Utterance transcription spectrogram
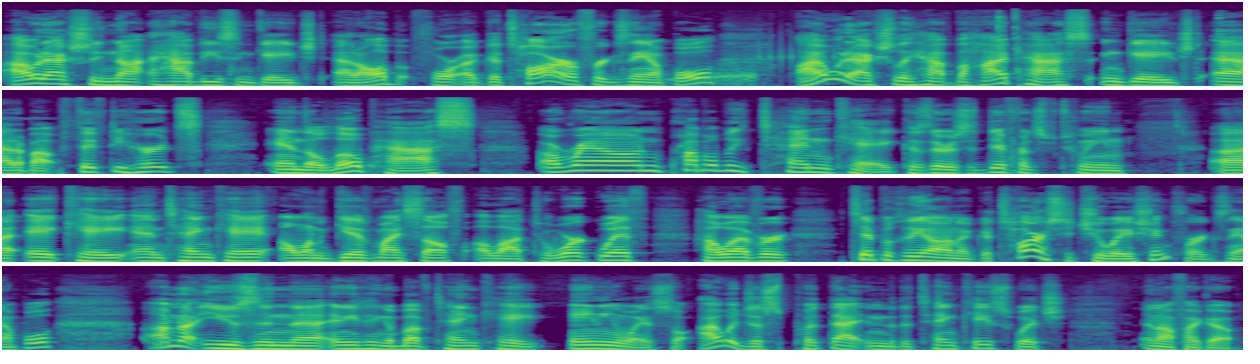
I would actually not have these engaged at all. But for a guitar, for example, I would actually have the high pass engaged at about 50 hertz and the low pass around probably 10K because there's a difference between uh, 8K and 10K. I want to give myself a lot to work with. However, typically on a guitar situation, for example, I'm not using uh, anything above 10K anyway. So I would just put that into the 10K switch and off I go.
